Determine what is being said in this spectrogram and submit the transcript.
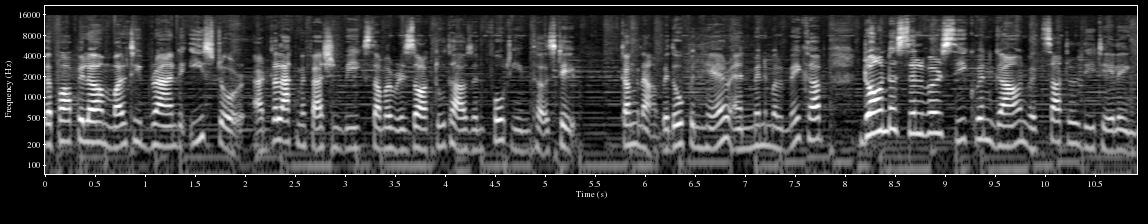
the popular multi-brand e-store at the Lakme Fashion Week Summer Resort 2014 Thursday. Kangana, with open hair and minimal makeup, donned a silver sequin gown with subtle detailing.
